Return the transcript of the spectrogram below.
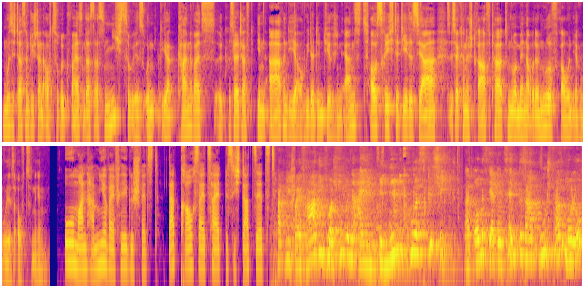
muss ich das natürlich dann auch zurückweisen, dass das nicht so ist. Und die Karnevalsgesellschaft in Aachen, die ja auch wieder dem tierischen Ernst ausrichtet jedes Jahr, es ist ja keine Straftat, nur Männer oder nur Frauen irgendwo jetzt aufzunehmen. Oh Mann, haben mir bei Phil geschwätzt. Dat braucht sei Zeit, bis sich dat setzt. Hat mich bei Fradi vor Schule in einen Benimmkurs geschickt. Hat abends der Dozent gesagt, Busch, pass mal auf,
